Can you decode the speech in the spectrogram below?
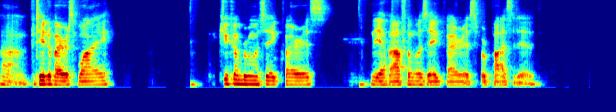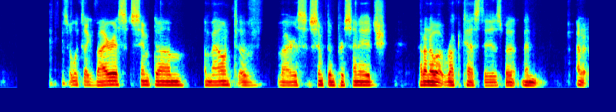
um, potato virus Y, cucumber mosaic virus, the alpha mosaic virus were positive. So it looks like virus symptom amount of virus symptom percentage I don't know what ruck test is, but then I don't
